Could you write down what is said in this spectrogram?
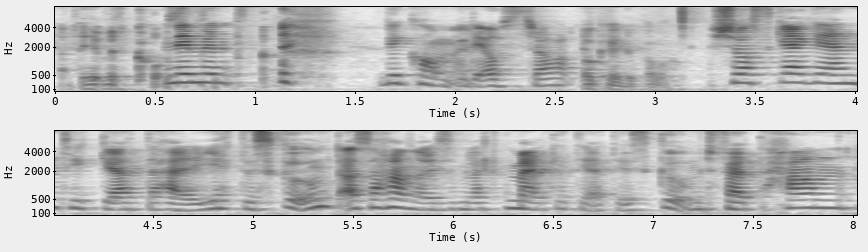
Ja, det är väl konstigt? Nej men, det kommer. Det är Australien. Okej, det kommer. Kioskägaren tycker att det här är jätteskumt. Alltså han har liksom lagt märke till att det är skumt för att han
